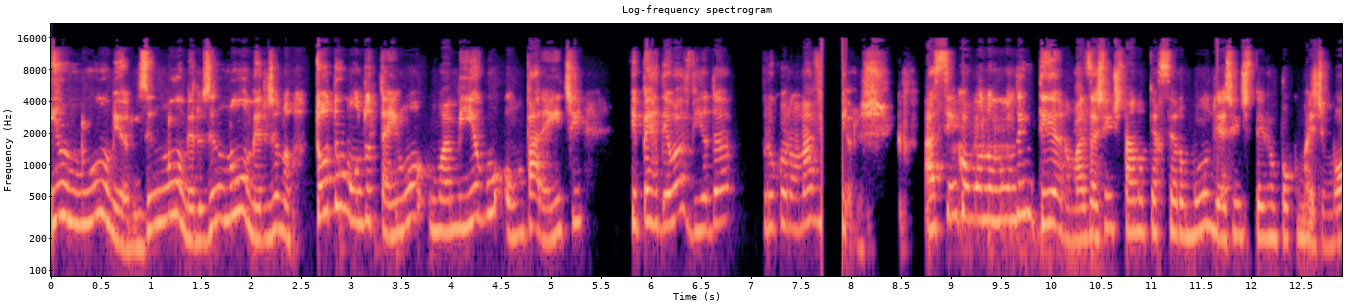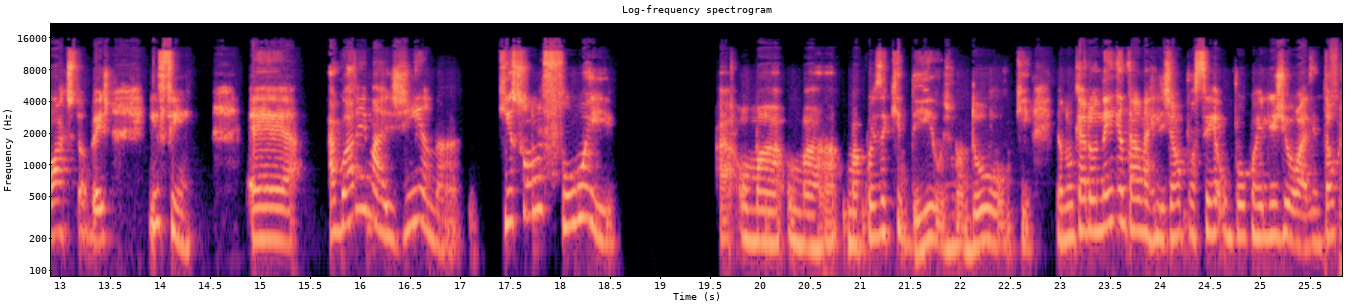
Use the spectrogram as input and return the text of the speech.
Inúmeros, inúmeros, inúmeros, inúmeros. Todo mundo tem um, um amigo ou um parente que perdeu a vida para o coronavírus. Assim como no mundo inteiro, mas a gente está no terceiro mundo e a gente teve um pouco mais de morte, talvez. Enfim. É, agora imagina que isso não foi uma, uma, uma coisa que Deus mandou, que eu não quero nem entrar na religião por ser um pouco religiosa, então Sim.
